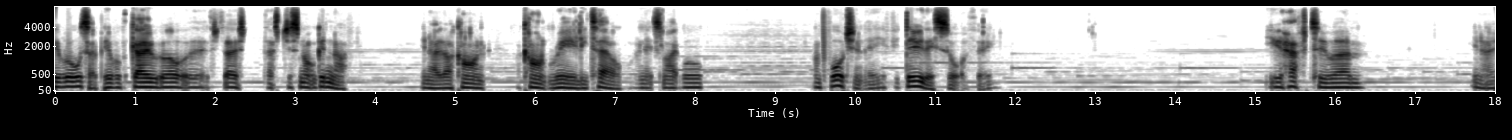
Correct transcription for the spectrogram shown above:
people also people go well that's, that's just not good enough. You know i can't i can't really tell. And it's like well unfortunately if you do this sort of thing you have to um, you know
